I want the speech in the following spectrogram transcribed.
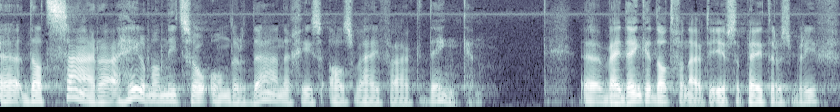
Uh, dat Sarah helemaal niet zo onderdanig is als wij vaak denken. Uh, wij denken dat vanuit de eerste Petrusbrief.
